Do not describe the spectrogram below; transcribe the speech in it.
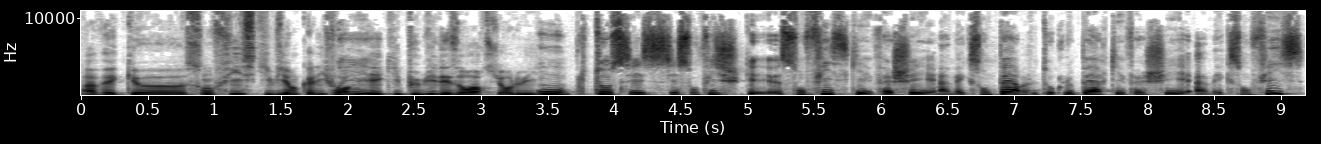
avec euh, son fils qui vit en Californie Oui. et qui publie des horreurs sur lui. Ou plutôt, c'est son fils, qui est- son fils qui est fâché avec son père, plutôt que le père qui est fâché avec son fils.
